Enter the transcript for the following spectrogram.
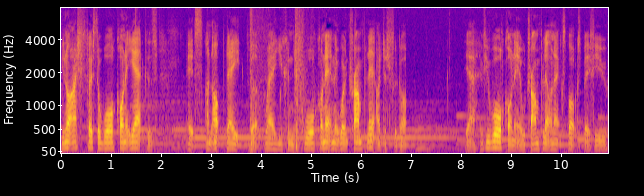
You're not actually supposed to walk on it yet because it's an update that where you can just walk on it and it won't trample it. I just forgot. Yeah, if you walk on it, it will trample it on Xbox, but if you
